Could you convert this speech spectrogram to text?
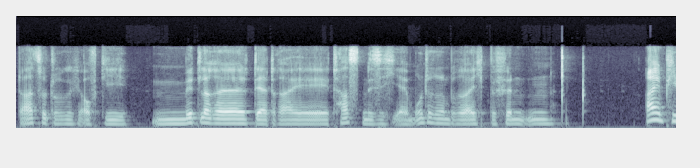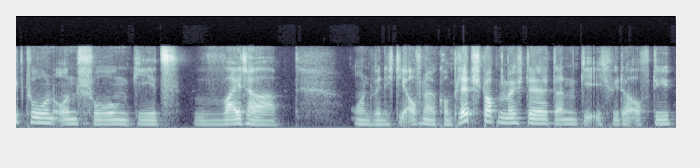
Dazu drücke ich auf die mittlere der drei Tasten, die sich eher im unteren Bereich befinden. Ein Piepton und schon geht's weiter. Und wenn ich die Aufnahme komplett stoppen möchte, dann gehe ich wieder auf die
